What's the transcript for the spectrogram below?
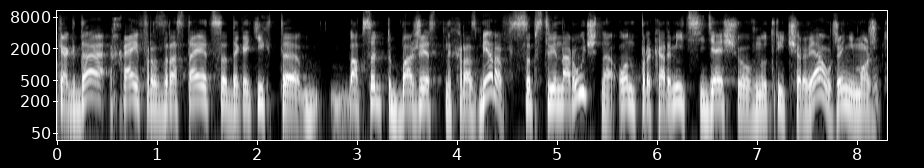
Когда хайф разрастается до каких-то абсолютно божественных размеров, собственноручно он прокормить сидящего внутри червя уже не может.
